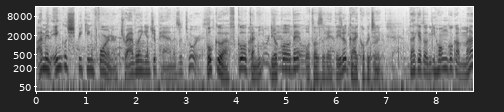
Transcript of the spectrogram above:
I'm an English speaking foreigner traveling in Japan as a tourist. 僕は福岡に旅行で訪れている外国人。だけど日本語が全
